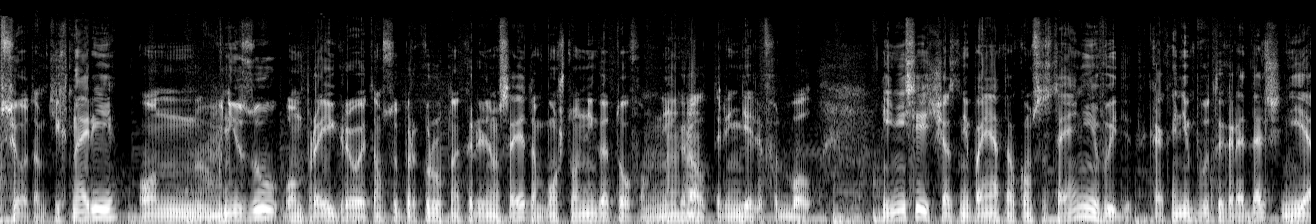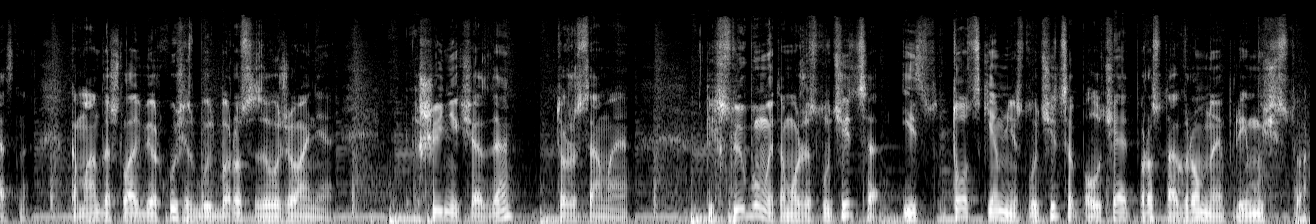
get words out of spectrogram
все, там, технари, он внизу, он проигрывает там супер крупно крыльным советом, потому что он не готов, он не uh-huh. играл три недели в футбол. И не сейчас непонятно в каком состоянии выйдет, как они будут играть дальше, не ясно. Команда шла вверху, сейчас будет бороться за выживание. Шинник сейчас, да? То же самое. С любым это может случиться, и тот, с кем не случится, получает просто огромное преимущество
